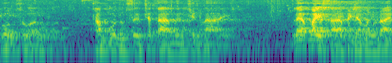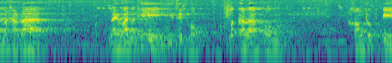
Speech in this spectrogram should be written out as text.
บวงสรวงทำบุญสืบชะตาเมืองเชียงราย และไหว้สาพญามังรายมหาราช ในวันที่ 26 มกราคมของทุกปี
